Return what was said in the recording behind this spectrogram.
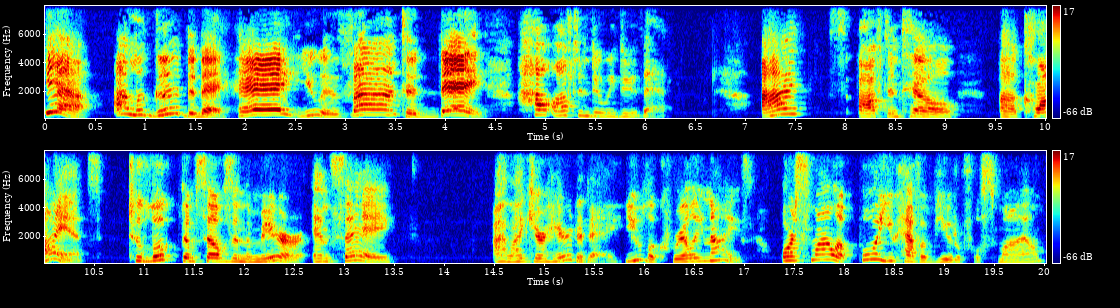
yeah, I look good today. Hey, you is fine today." How often do we do that? I often tell uh, clients to look themselves in the mirror and say, I like your hair today. You look really nice. Or smile up, boy, you have a beautiful smile.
